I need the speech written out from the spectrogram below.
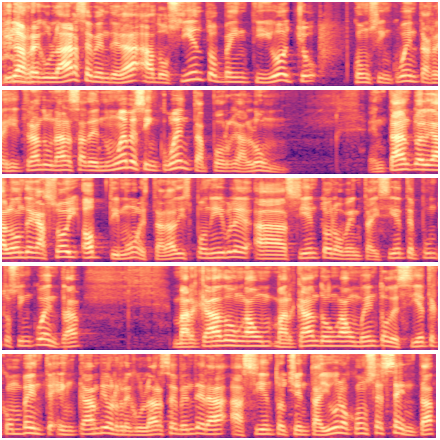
Y la regular se venderá a 228.50 registrando una alza de 9.50 por galón. En tanto, el galón de gasoil óptimo estará disponible a 197.50 marcado un, marcando un aumento de 7,20. En cambio, el regular se venderá a 181,60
